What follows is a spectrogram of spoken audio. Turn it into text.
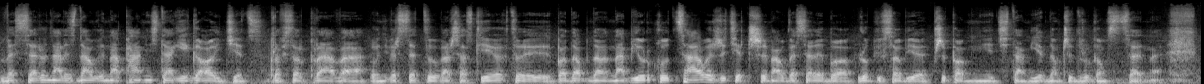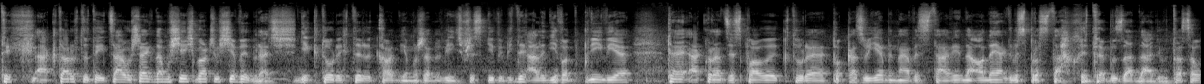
w Weselu, no ale znał na pamięć tak jego ojciec, profesor prawa Uniwersytetu Warszawskiego, który podobno na biurku całe życie trzymał Wesele, bo lubił sobie przypomnieć tam jedną czy drugą scenę. Tych aktorów tutaj cały szereg, no musieliśmy oczywiście wybrać. Niektórych tylko, nie możemy wymienić wszystkich wybitnych, ale niewątpliwie te akurat zespoły, które pokazujemy na wystawie, no one jak gdyby sprostały temu zadaniu. To są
